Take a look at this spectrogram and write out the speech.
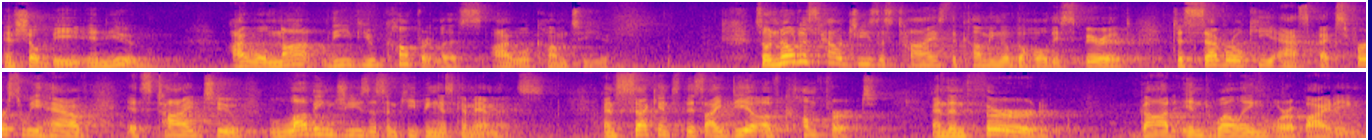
and shall be in you. I will not leave you comfortless, I will come to you. So notice how Jesus ties the coming of the Holy Spirit to several key aspects. First, we have it's tied to loving Jesus and keeping his commandments. And second, this idea of comfort. And then third, God indwelling or abiding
